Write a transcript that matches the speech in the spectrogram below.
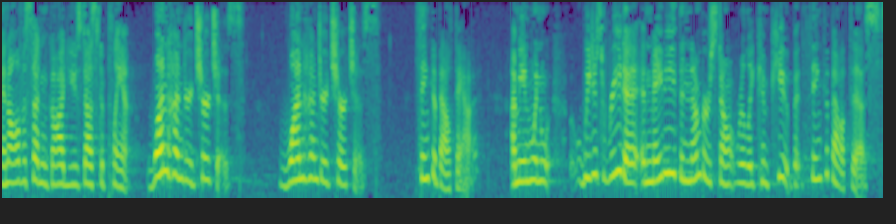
and all of a sudden God used us to plant 100 churches? 100 churches. Think about that. I mean, when we just read it and maybe the numbers don't really compute, but think about this.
